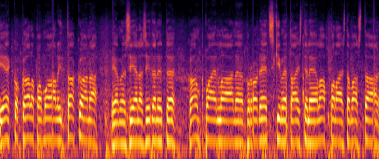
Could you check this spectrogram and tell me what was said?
Kiekko kalpa maalin takana ja me siellä siitä nyt kamppaillaan. Brodetski me taistelee lappalaista vastaan.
